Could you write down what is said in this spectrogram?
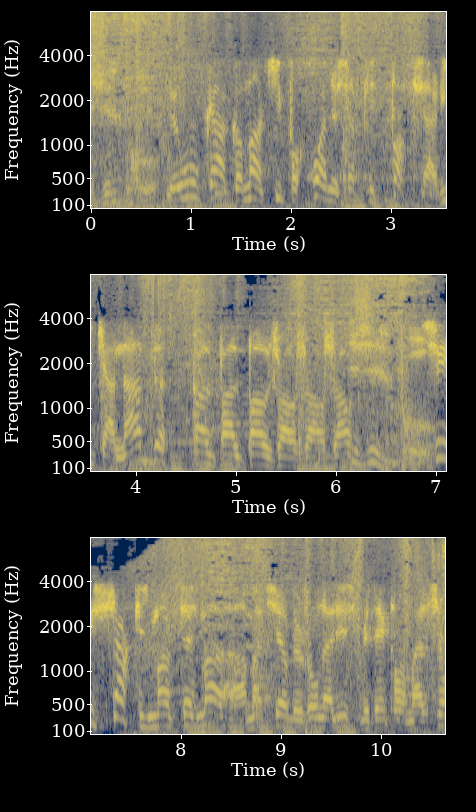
Gilles Proulx. Le où, quand, comment, qui, pourquoi ne s'applique pas que sa ricanade? Parle, parle, parle, genre, genre, genre. Gilles Proulx. C'est ça qu'il manque tellement en matière de journalisme et d'information.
